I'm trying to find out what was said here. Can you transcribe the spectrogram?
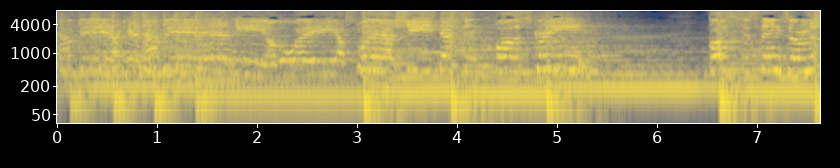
have it, I can't have it any other way. I swear she's destined for the screen. Closest thing to Michelle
